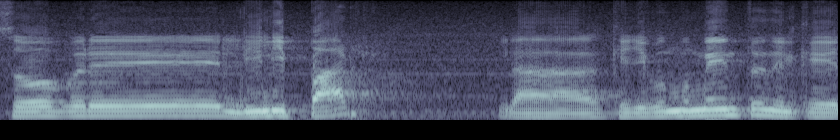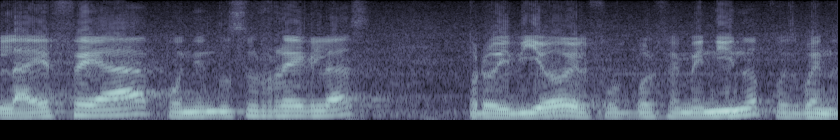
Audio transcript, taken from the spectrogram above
sobre Lily Parr, la que llegó un momento en el que la FA, poniendo sus reglas, prohibió el fútbol femenino, pues bueno,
